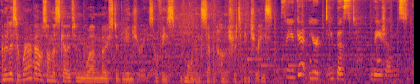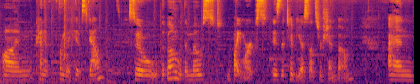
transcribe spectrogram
And Alyssa, whereabouts on the skeleton were most of the injuries, of these more than 700 injuries? So you get your deepest lesions on kind of from the hips down. So the bone with the most bite marks is the tibia, so that's your shin bone. And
